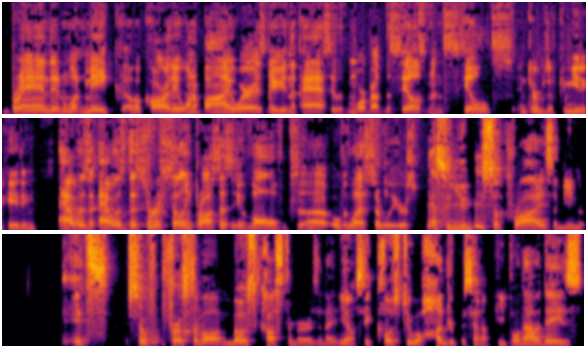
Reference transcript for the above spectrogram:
brand and what make of a car they want to buy, whereas maybe in the past it was more about the salesman's skills in terms of communicating. How is how has the sort of selling process evolved uh, over the last several years? Yeah, so you'd be surprised. I mean, it's so first of all, most customers, and I, you know, say close to 100% of people nowadays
